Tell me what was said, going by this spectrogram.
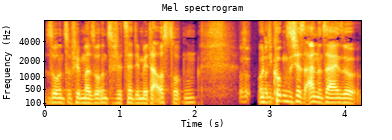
so und so viel mal so und so viel Zentimeter ausdrucken? Und, die gucken sich das an und sagen so,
